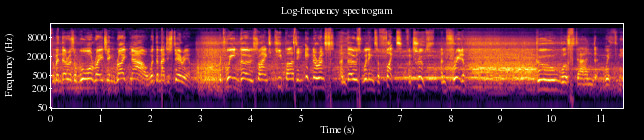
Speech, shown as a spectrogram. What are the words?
gentlemen, there is a war raging right now with the Magisterium. Between those trying to keep us in ignorance and those willing to fight for truth and freedom. Who will stand with me?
